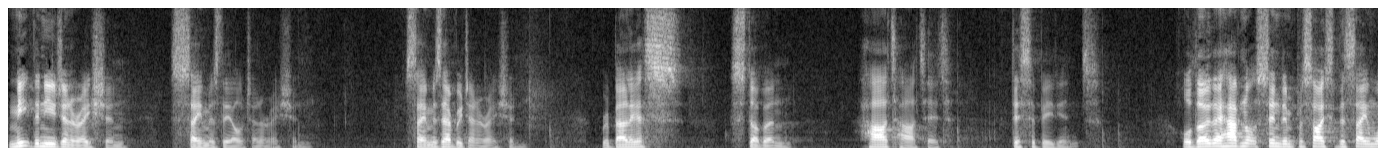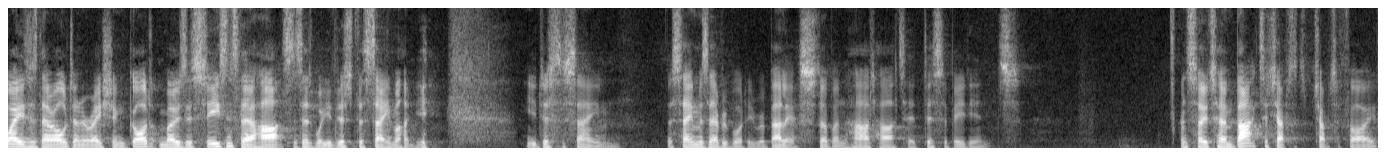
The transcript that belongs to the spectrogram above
Meet the new generation same as the old generation, same as every generation rebellious, stubborn, hard hearted, disobedient. Although they have not sinned in precisely the same ways as their old generation, God, Moses, sees into their hearts and says, Well, you're just the same, aren't you? You're just the same. The same as everybody rebellious, stubborn, hard hearted, disobedient. And so turn back to chapter, chapter 5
